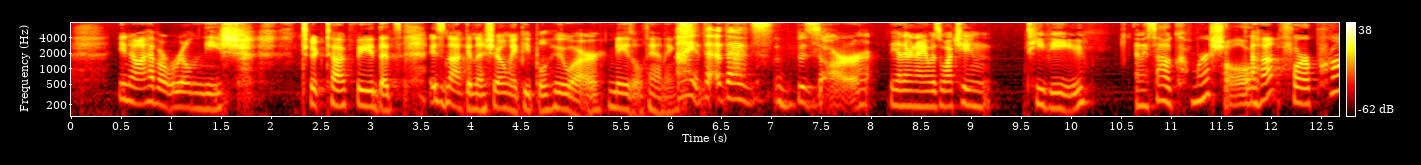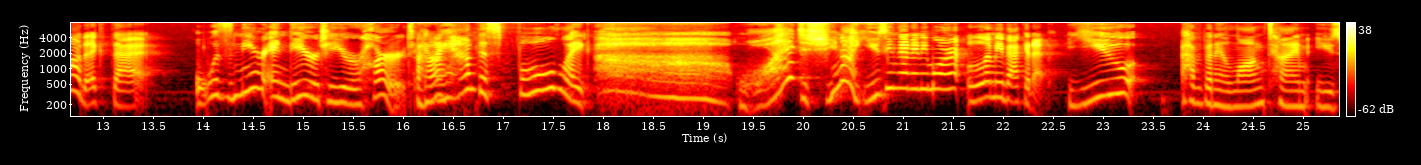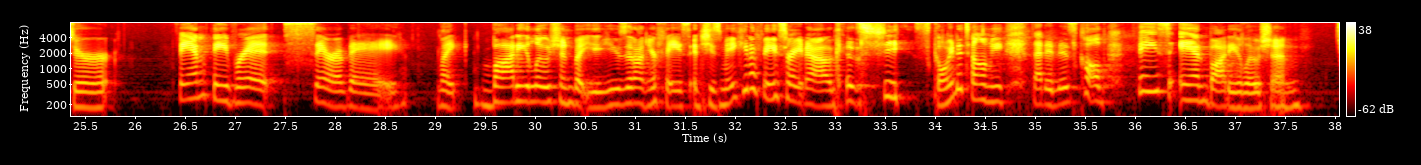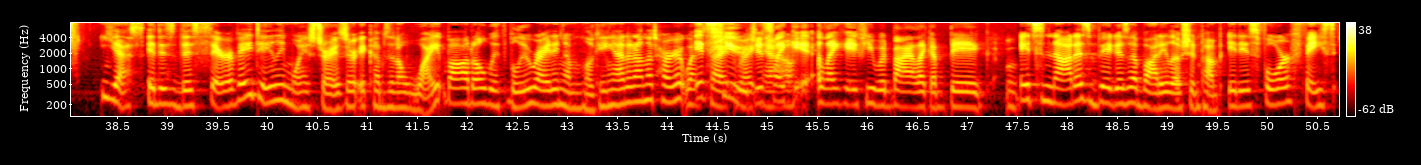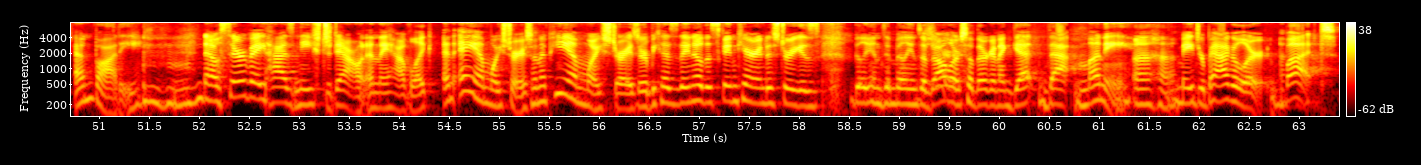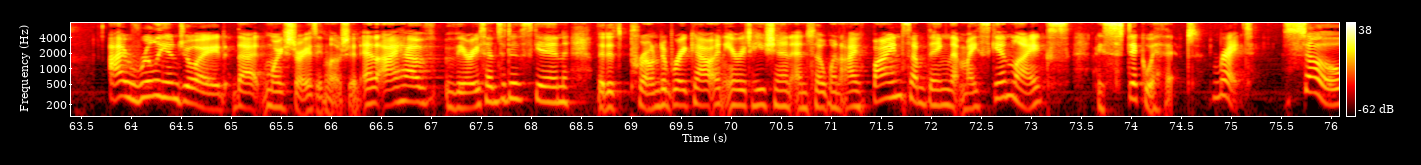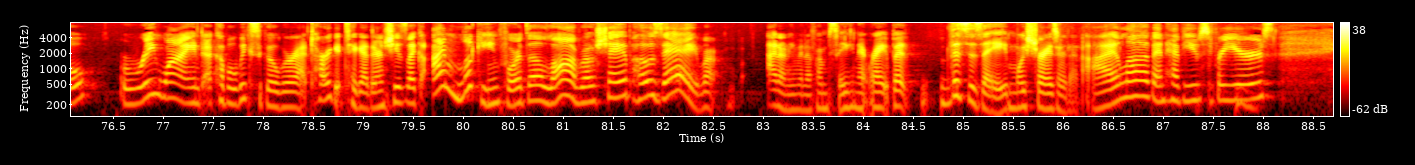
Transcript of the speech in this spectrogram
you know, I have a real niche TikTok feed that's. It's not going to show me people who are nasal tanning. I, that, that's bizarre. The other night I was watching TV and I saw a commercial Uh-huh. for a product that was near and dear to your heart. And I had this full like, what? Is she not using that anymore? Let me back it up. You have been a long time user, fan favorite CeraVe like body lotion, but you use it on your face. And she's making a face right now because she's going to tell me that it is called face and body lotion. Yes, it is this CeraVe Daily Moisturizer. It comes in a white bottle with blue writing. I'm looking at it on the Target website. It's huge. right it's now. like like if you would buy like a big It's not as big as a body lotion pump. It is for face and body. Mm-hmm. Now, CeraVe has niched down and they have like an AM moisturizer and a PM moisturizer because they know the skincare industry is billions and billions of dollars. So they're going to get that money. Uh-huh. Major bag alert. But I really enjoyed that moisturizing lotion. And I have very sensitive skin that is prone to breakout and irritation. And so when I find something that my skin likes, I stick with it. right. So rewind a couple weeks ago, we were at Target together, and she's like, "I'm looking for the La Roche Posay." I don't even know if I'm saying it right, but this is a moisturizer that I love and have used for years.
